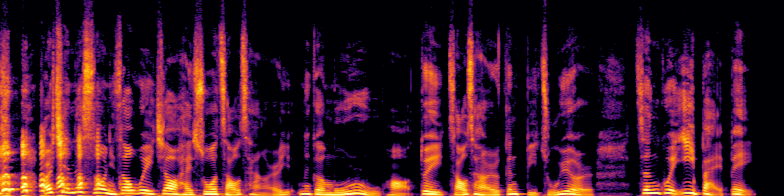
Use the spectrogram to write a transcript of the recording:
而且那时候你知道卫教还说早产儿那个母乳哈，对早产儿跟比足月儿珍贵一百倍。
